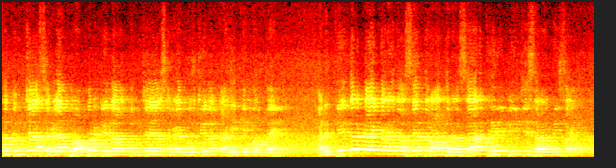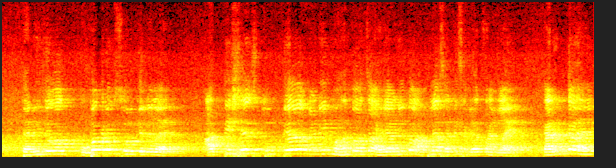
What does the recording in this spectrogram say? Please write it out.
तर तुमच्या सगळ्या प्रॉपर्टीला तुमच्या या सगळ्या गोष्टीला काही किंमत नाही. आणि ते जर काय करायचं असेल तर आज रसार थेरपीची सरांनी सांग त्यांनी जो उपक्रम सुरू केलेला आहे अतिशय स्तुत्य आणि महत्त्वाचा आहे आणि तो आपल्यासाठी सगळ्यात चांगला आहे. कारण काय आहे?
